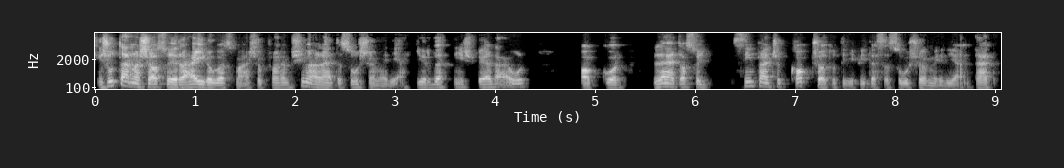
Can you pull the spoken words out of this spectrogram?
És utána se az, hogy ráírogatsz másokra, hanem simán lehet a social médiát hirdetni is például, akkor lehet az, hogy szimplán csak kapcsolatot építesz a social médián. Tehát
